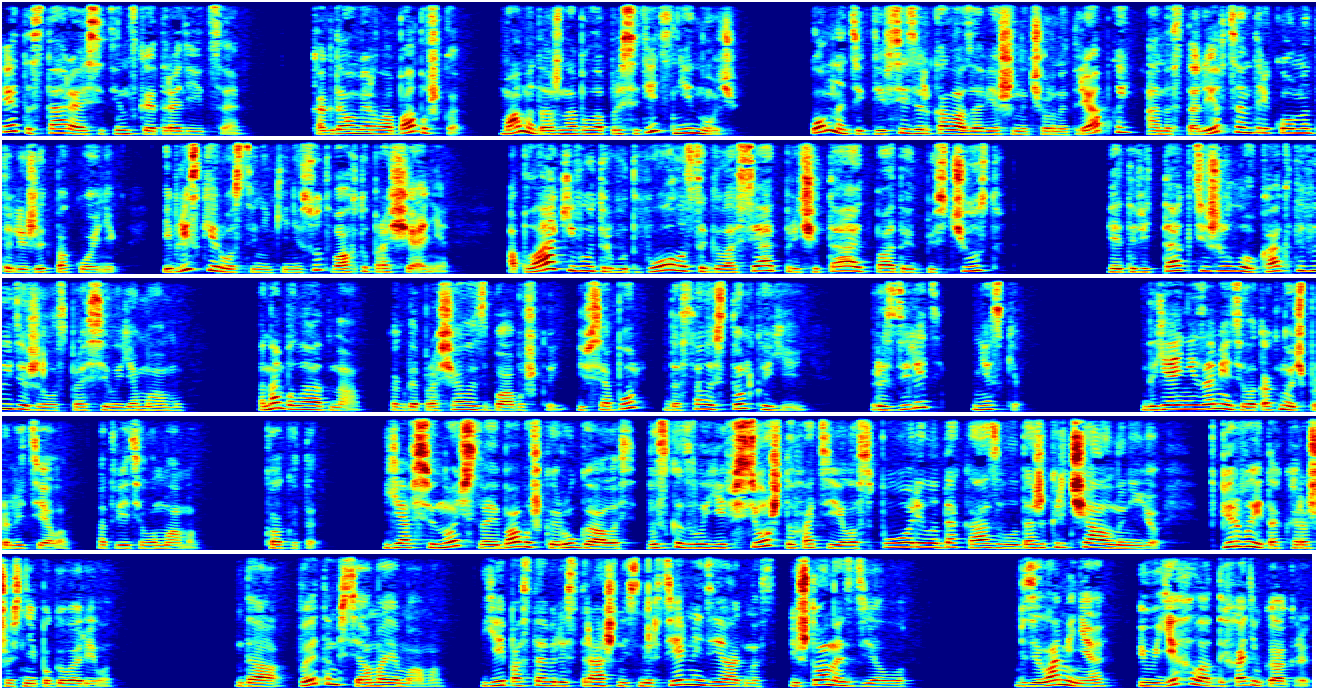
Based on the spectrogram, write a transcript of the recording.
Это старая осетинская традиция. Когда умерла бабушка, мама должна была просидеть с ней ночь. В комнате, где все зеркала завешены черной тряпкой, а на столе в центре комнаты лежит покойник, и близкие родственники несут вахту прощания. Оплакивают, рвут волосы, голосят, причитают, падают без чувств. «Это ведь так тяжело, как ты выдержала?» – спросила я маму. Она была одна, когда прощалась с бабушкой, и вся боль досталась только ей. Разделить не с кем. «Да я и не заметила, как ночь пролетела», – ответила мама. «Как это?» Я всю ночь своей бабушкой ругалась, высказала ей все, что хотела, спорила, доказывала, даже кричала на нее. Впервые так хорошо с ней поговорила. Да, в этом вся моя мама. Ей поставили страшный смертельный диагноз. И что она сделала? Взяла меня и уехала отдыхать в Гагры.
